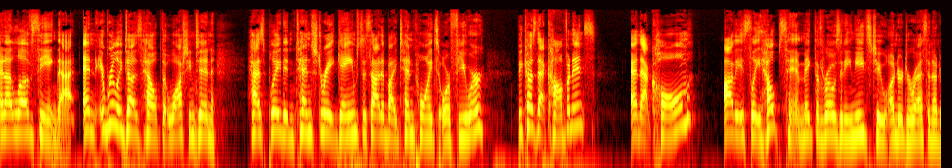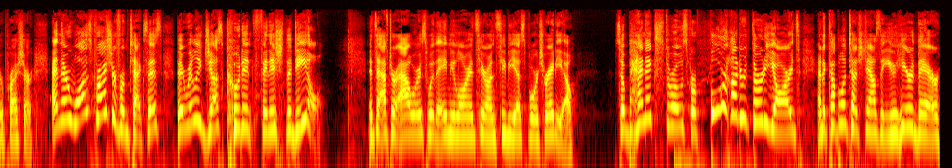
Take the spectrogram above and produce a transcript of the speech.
And I love seeing that. And it really does help that Washington has played in 10 straight games decided by 10 points or fewer because that confidence and that calm obviously helps him make the throws that he needs to under duress and under pressure. And there was pressure from Texas. They really just couldn't finish the deal. It's after hours with Amy Lawrence here on CBS Sports Radio. So Penix throws for 430 yards and a couple of touchdowns that you hear there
